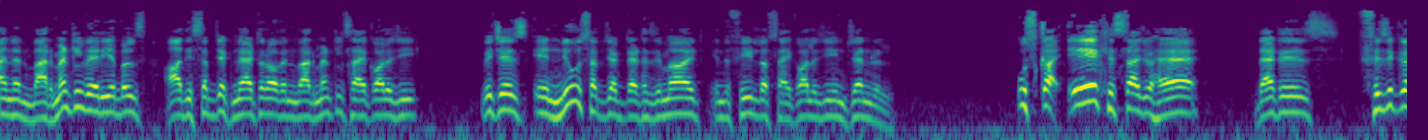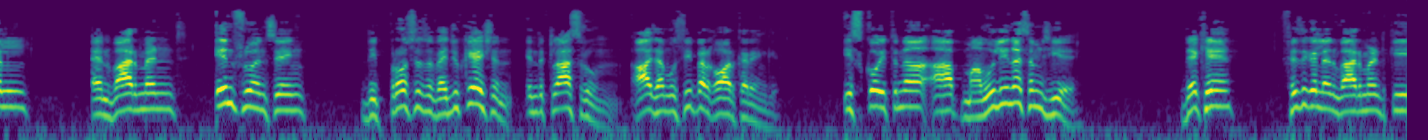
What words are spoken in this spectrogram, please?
and environmental variables are the subject matter of environmental psychology which is a new subject that has emerged in the field of psychology in general اس کا ایک حصہ جو ہے that is physical environment influencing the process of education in the classroom آج ہم اسی پر غور کریں گے اس کو اتنا آپ معمولی نہ سمجھیے دیکھیں فزیکل انوائرمنٹ کی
